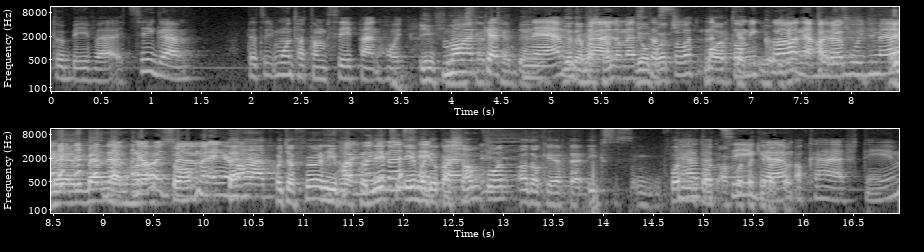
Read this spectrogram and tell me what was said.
több éve egy cégem, tehát, hogy mondhatom szépen, hogy market, nem, ja, nem utálom nem, ezt jó, a szót, market, Tomika, jó, ne haragudj meg. Rendben, nem de, haragszom. Tehát, a... hogyha fölhívnak, hogy légy, én vagyok a sampon, adok érte x forintot, Tehát a cégem, a KFT-m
